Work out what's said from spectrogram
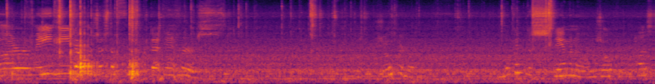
Or maybe that was just a fluke that didn't burst. Joker though. Look at the stamina on Joker. Has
